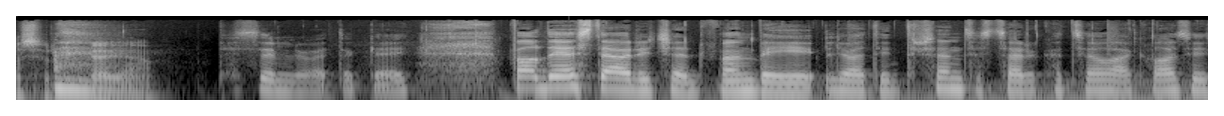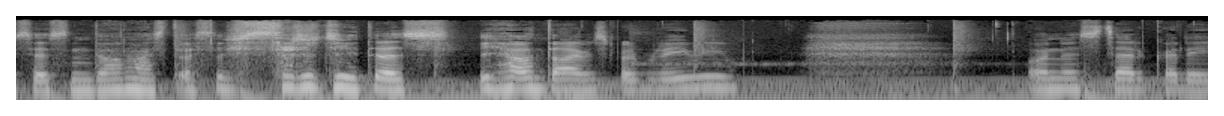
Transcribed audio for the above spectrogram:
Tas ir ok, jā. Tas ir ļoti ok. Paldies, tev, Ričard. Man bija ļoti interesanti. Es ceru, ka cilvēki klausīsies un domās tos visus sarežģītos jautājumus par brīvību. Un es ceru, ka arī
